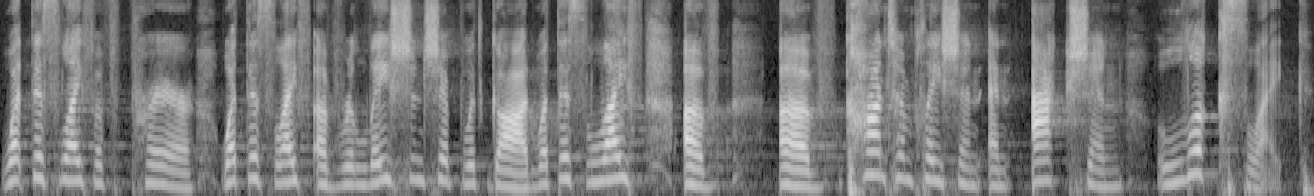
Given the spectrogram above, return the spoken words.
what this life of prayer, what this life of relationship with God, what this life of, of contemplation and action looks like.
